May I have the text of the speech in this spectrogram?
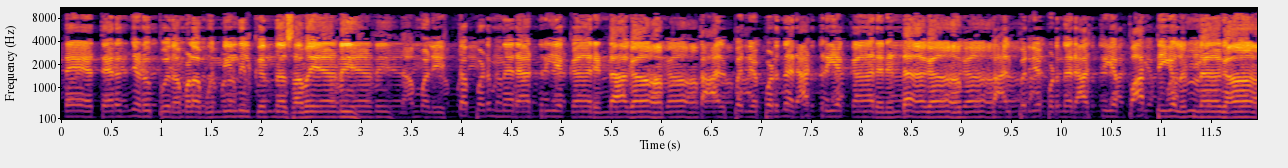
പറയട്ടെ തെരഞ്ഞെടുപ്പ് നമ്മളെ മുന്നിൽ നിൽക്കുന്ന സമയമാണ് നമ്മൾ ഇഷ്ടപ്പെടുന്ന രാഷ്ട്രീയക്കാരുണ്ടാകാം. താല്പര്യപ്പെടുന്ന രാഷ്ട്രീയക്കാരൻ ഉണ്ടാകാം താല്പര്യപ്പെടുന്ന രാഷ്ട്രീയ പാർട്ടികൾ ഉണ്ടാകാം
